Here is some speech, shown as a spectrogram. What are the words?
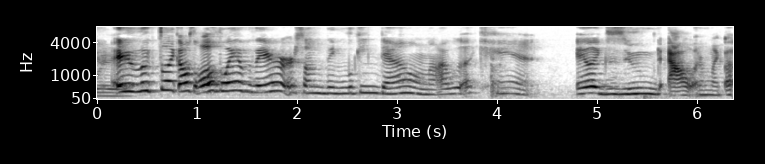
way. It looked like I was all the way up there or something, looking down. i, I can't. It like zoomed out, and I'm like, uh,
